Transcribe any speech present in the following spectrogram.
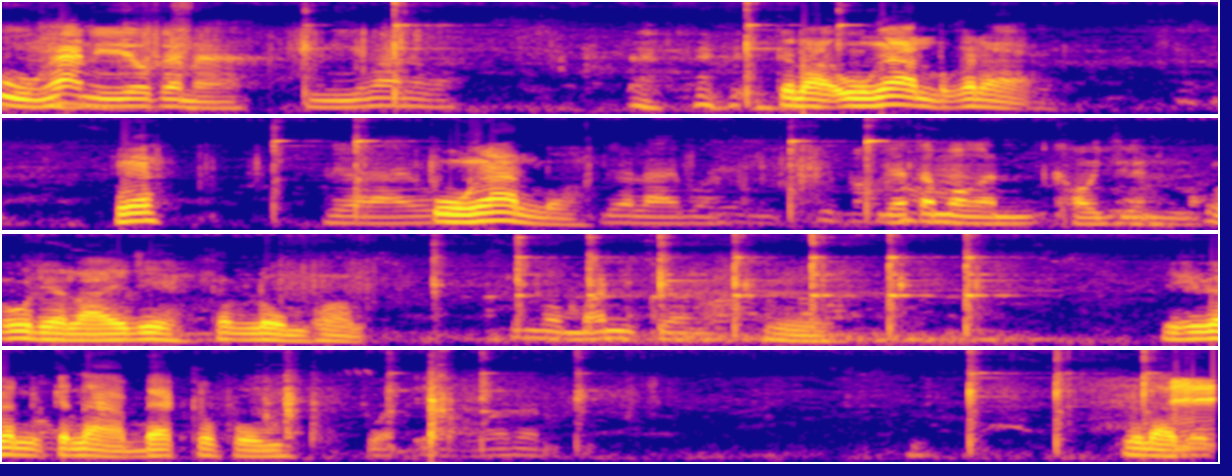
อู่งานนี้เดียวกันนะหนีมากเลยวะำกระดาษอูงานบ่กระดาษเฮ้ยเรืออะไรอูงานบ่เรืออะไรบ่เรือตะมองกันเขายืนบ่โอ้เดี๋ยวไรดิกับลมพร้อมขึ้นบ่มันอีกเชียวนะอืมนี่คือกันกระดาษแบ็คครับผมปวดเอวว่าซั่นกระดาษแบ็ค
